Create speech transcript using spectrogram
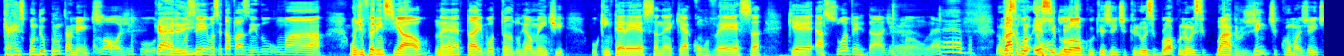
o cara respondeu prontamente. Lógico. Cara, lógico. e- você, você tá fazendo uma, um diferencial, né? Tá aí botando realmente o que interessa, né? Que é a conversa, que é a sua verdade, irmão. É. Não, Vá esse, com blo- esse tudo. bloco que a gente criou, esse bloco não, esse quadro, gente como a gente,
